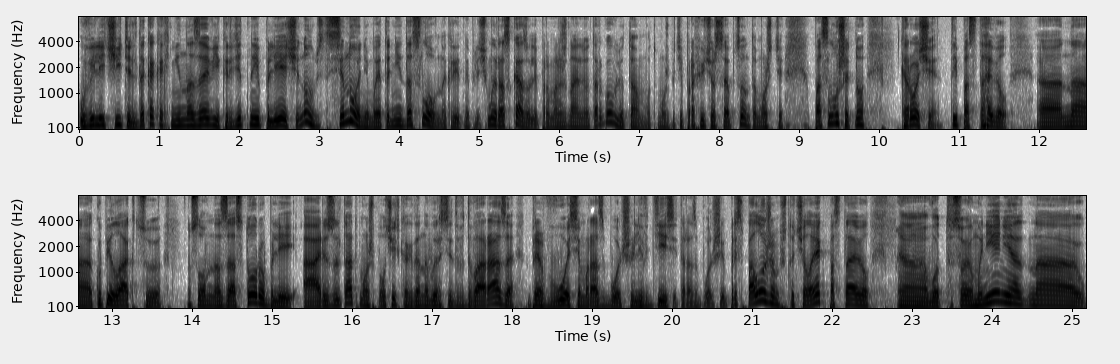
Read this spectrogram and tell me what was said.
увеличитель, да как их ни назови, кредитные плечи, ну, синонимы, это не дословно кредитные плечи. Мы рассказывали про маржинальную торговлю, там, вот, может быть, и про фьючерсы и опционы, там можете послушать, но, короче, ты поставил э, на, купил акцию условно за 100 рублей, а результат можешь получить, когда она вырастет в 2 раза, например, в 8 раз больше или в 10 раз больше. И предположим, что человек поставил э, вот свое мнение на,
